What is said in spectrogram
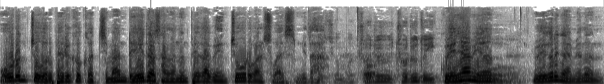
오른쪽으로 배를 꺾었지만 레이더 상에는 배가 왼쪽으로 갈 수가 있습니다. 그렇죠. 뭐 조류 조류도 있고. 왜냐하면 왜 그러냐면은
